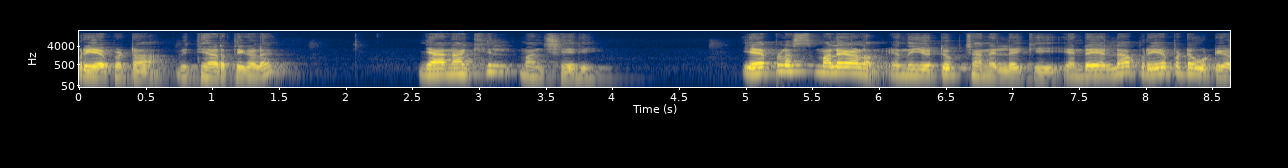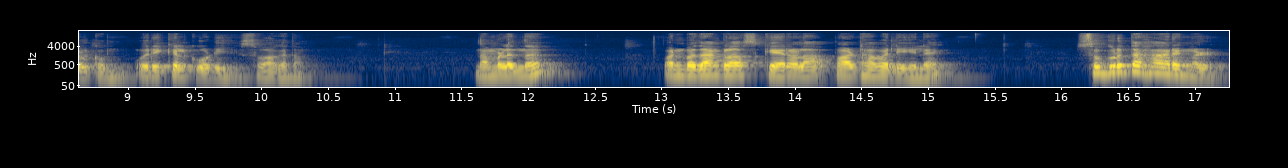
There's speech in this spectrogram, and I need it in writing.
പ്രിയപ്പെട്ട വിദ്യാർത്ഥികളെ ഞാൻ അഖിൽ മഞ്ചേരി എ പ്ലസ് മലയാളം എന്ന യൂട്യൂബ് ചാനലിലേക്ക് എന്റെ എല്ലാ പ്രിയപ്പെട്ട കുട്ടികൾക്കും ഒരിക്കൽ കൂടി സ്വാഗതം. നമ്മളിന്ന് ഒൻപതാം ക്ലാസ് കേരള പാഠാവലിയിലെ സുഹൃതഹാരങ്ങൾ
